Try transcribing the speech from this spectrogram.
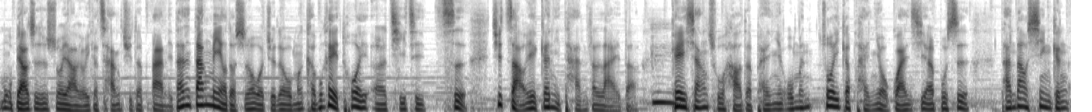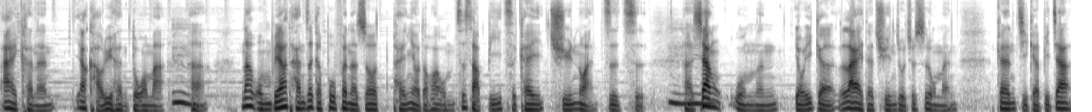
目标就是说要有一个长期的伴侣，但是当没有的时候，我觉得我们可不可以退而求其次，去找一个跟你谈得来的，嗯，可以相处好的朋友，我们做一个朋友关系，而不是谈到性跟爱，可能要考虑很多嘛，嗯，啊，那我们不要谈这个部分的时候，朋友的话，我们至少彼此可以取暖支持，嗯，啊，像我们有一个 LINE 的群组，就是我们跟几个比较。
